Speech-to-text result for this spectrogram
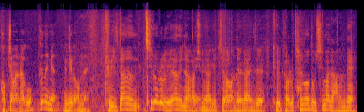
걱정 안 하고 끊으면 문제가 없나요? 그 일단은 치료를 왜 하느냐가 네네. 중요하겠죠. 내가 이제 그 별로 탈모도 심하지 않은데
